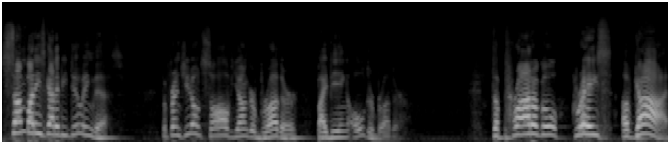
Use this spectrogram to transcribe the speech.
Somebody's got to be doing this. But, friends, you don't solve younger brother by being older brother. The prodigal grace of God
